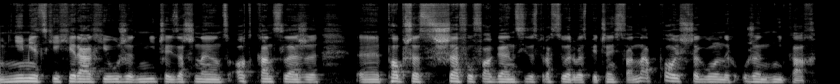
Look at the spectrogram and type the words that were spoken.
niemieckiej hierarchii urzędniczej, zaczynając od kanclerzy, poprzez szefów agencji do spraw cyberbezpieczeństwa na poszczególnych urzędnikach,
